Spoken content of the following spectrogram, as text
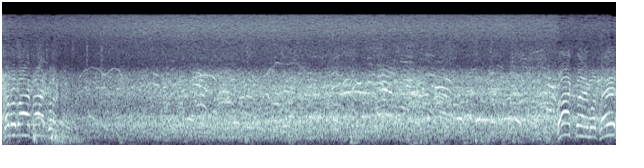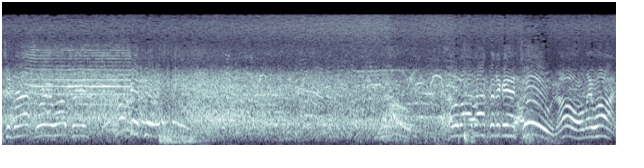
Cover by Backlund. Backlund with Hansen perhaps where he was. And look at this. Cover by Backlund again. Two. No, only one.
